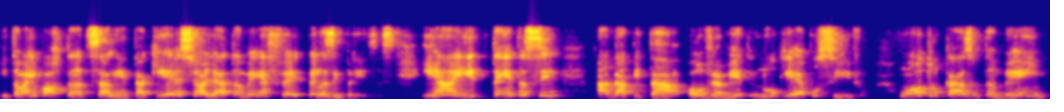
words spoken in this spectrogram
Então, é importante salientar que esse olhar também é feito pelas empresas. E aí tenta-se adaptar, obviamente, no que é possível. Um outro caso também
